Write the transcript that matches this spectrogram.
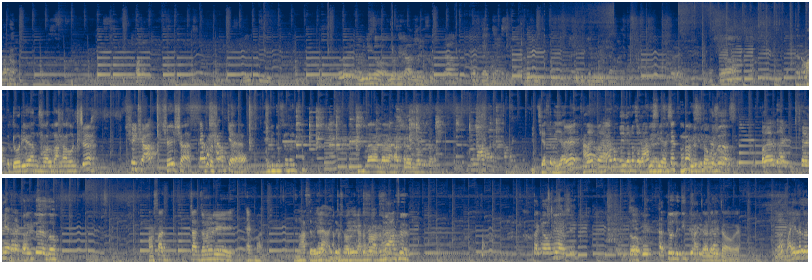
বাটো বাটো Dorian ফল ভাঙা হচ্ছে। সেই সাত সেই সাত এত সাত কেন? এটি দোষে ফেলছে দাঁড়ান দাঁড়ান। বিচি আছে ভাইয়া। বিসি আছে বিসি তো অবশ্যই আছে। আমার চার চারজন মিলে এক ভাগ না আছে ভাইয়া আঠারোশো আঠারোশো আছে খাইতে হলে দিতে হবে ভাই এলে তো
